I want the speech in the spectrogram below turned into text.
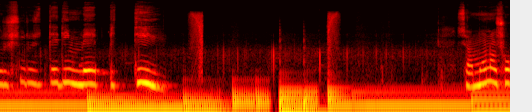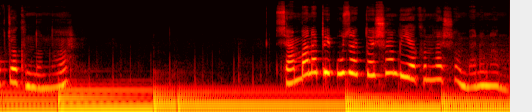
Görüşürüz dedim ve bitti. Sen bana çok yakındın ha. Sen bana bir uzaklaşıyorsun bir yakınlaşıyorsun ben onu anlamadım.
